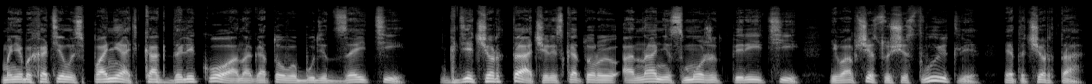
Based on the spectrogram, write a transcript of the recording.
Мне бы хотелось понять, как далеко она готова будет зайти, где черта, через которую она не сможет перейти, и вообще существует ли эта черта.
